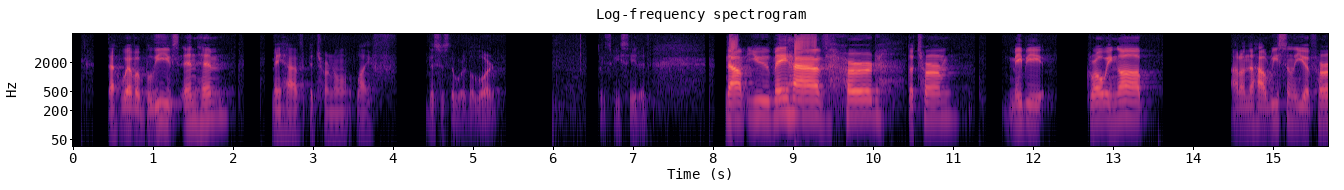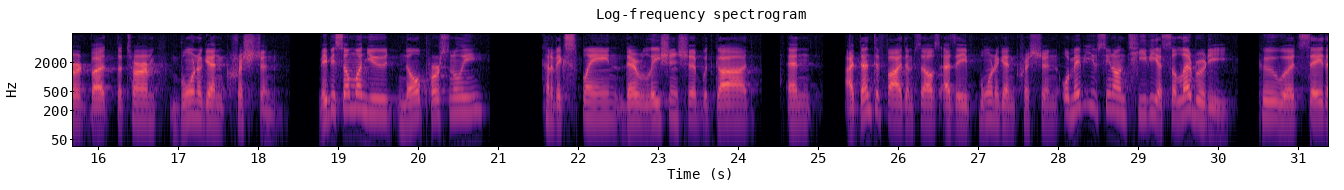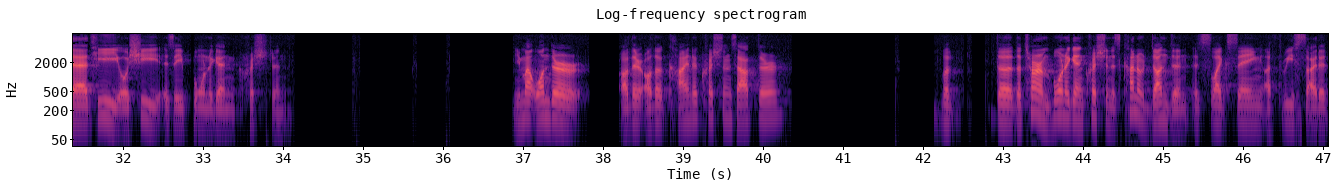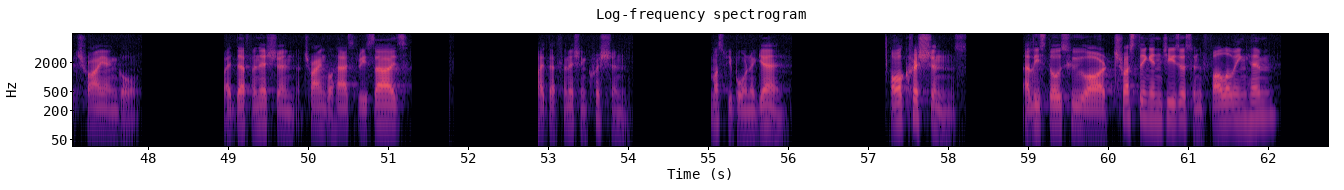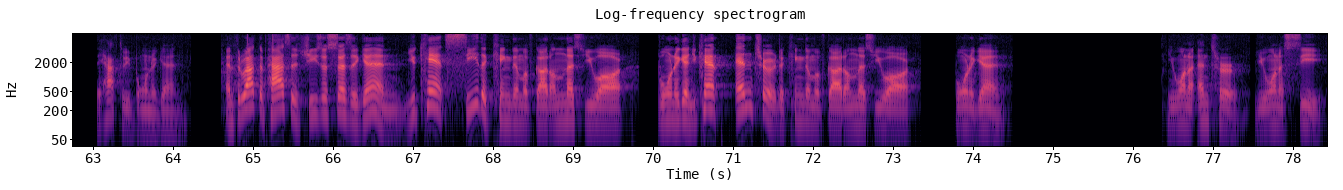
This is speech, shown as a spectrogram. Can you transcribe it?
that whoever believes in him may have eternal life. This is the word of the Lord. Please be seated. Now, you may have heard the term, maybe growing up. I don't know how recently you have heard, but the term born again Christian. Maybe someone you know personally kind of explain their relationship with God and identify themselves as a born again Christian. Or maybe you've seen on TV a celebrity who would say that he or she is a born again Christian. You might wonder are there other kind of Christians out there? But the, the term born again Christian is kind of redundant. It's like saying a three sided triangle. By definition, a triangle has three sides. By definition, Christian must be born again. All Christians at least those who are trusting in Jesus and following him, they have to be born again. And throughout the passage, Jesus says again, you can't see the kingdom of God unless you are born again. You can't enter the kingdom of God unless you are born again. You want to enter, you want to see,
